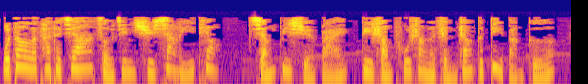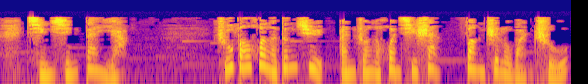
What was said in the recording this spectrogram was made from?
我到了他的家，走进去吓了一跳，墙壁雪白，地上铺上了整张的地板革，清新淡雅。厨房换了灯具，安装了换气扇，放置了碗橱。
